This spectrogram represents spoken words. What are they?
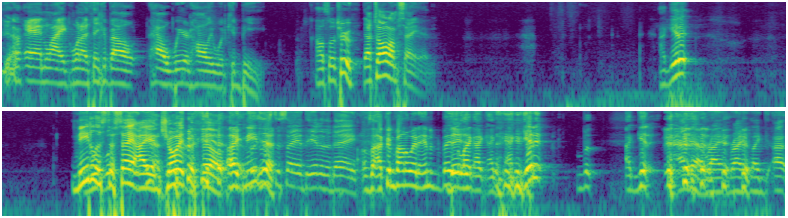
Yeah. And like when I think about how weird Hollywood could be. Also true. That's all I'm saying. I get it. Needless Well, to say, I yeah. enjoyed the film. Yeah. Like, needless Yeah. to say, at the end of the day, I was like, I couldn't find a way to end the debate. They- but like I, I, I get it, but I get it. yeah, right, right. Like, I,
